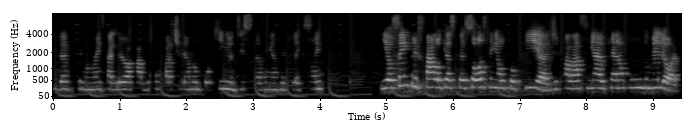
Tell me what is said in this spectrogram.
vida, que no meu Instagram eu acabo compartilhando um pouquinho disso, das minhas reflexões. E eu sempre falo que as pessoas têm a utopia de falar assim, ah, eu quero um mundo melhor.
